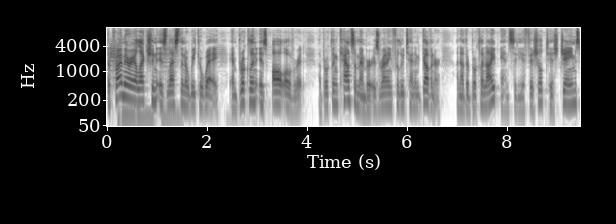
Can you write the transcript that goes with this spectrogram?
The primary election is less than a week away, and Brooklyn is all over it. A Brooklyn council member is running for lieutenant governor. Another Brooklynite and city official, Tish James,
